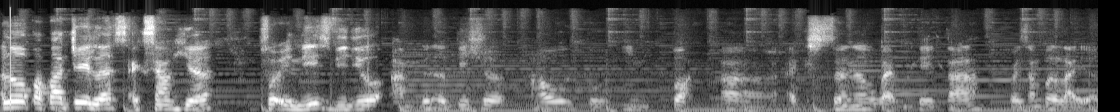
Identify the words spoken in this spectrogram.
Hello, Papa Jay Learns Excel here. So in this video, I'm going to teach you how to import uh, external web data, for example, like a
